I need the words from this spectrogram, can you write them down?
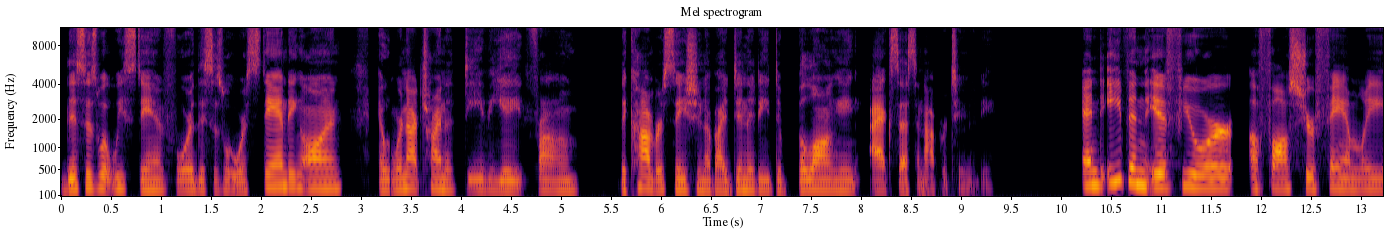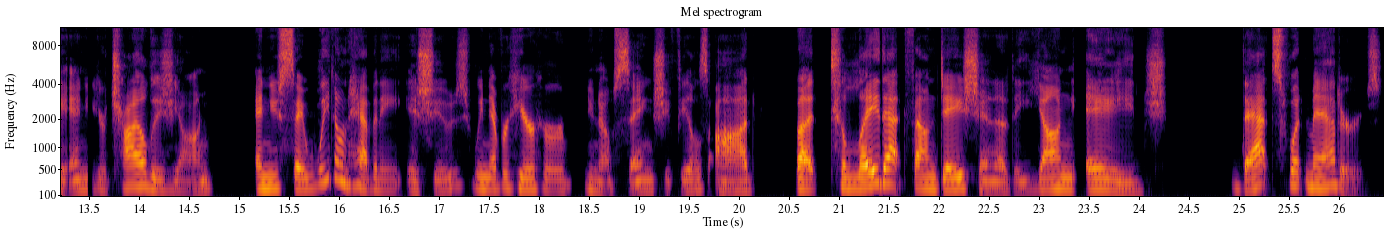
This is what we stand for. This is what we're standing on. And we're not trying to deviate from the conversation of identity, to belonging, access, and opportunity. And even if you're a foster family and your child is young and you say, we don't have any issues, we never hear her, you know, saying she feels odd. But to lay that foundation at a young age, that's what matters.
